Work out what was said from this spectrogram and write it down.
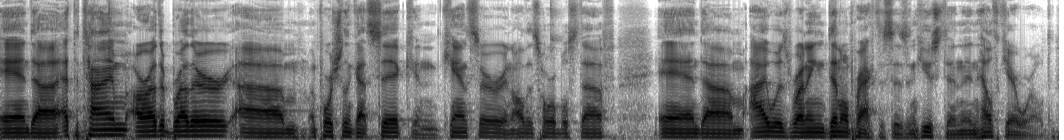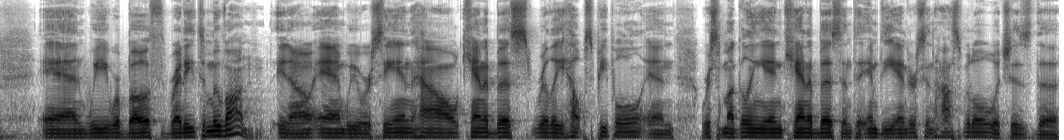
And uh, at the time, our other brother um, unfortunately got sick and cancer and all this horrible stuff, and um, I was running dental practices in Houston in healthcare world and we were both ready to move on you know and we were seeing how cannabis really helps people and we're smuggling in cannabis into md anderson hospital which is the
